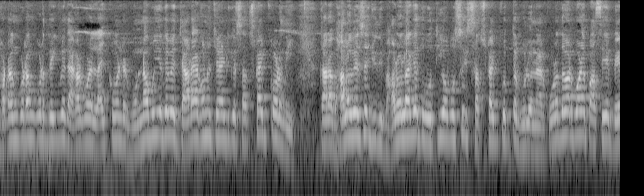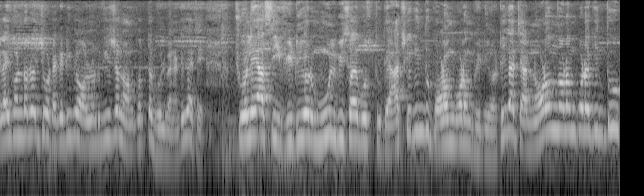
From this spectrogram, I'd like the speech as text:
ঝটাং পটাং করে দেখবে, দেখার পরে লাইক কমেন্টের বন্যা বুঝিয়ে দেবে। যারা এখনও চ্যানেলটিকে সাবস্ক্রাইব করনি, তারা ভালোবেসে যদি ভালো লাগে, তো অতি অবশ্যই সাবস্ক্রাইব করতে ভুলো না। আর করে দেওয়ার পরে পাশে বেল আইকনটা রয়েছে, ওটাকে টিপে অল নোটিফিকেশন অন করতে ভুলবে না, ঠিক আছে? চলে আসি ভিডিওর মূল বিষয়বস্তুতে। আজকে কিন্তু গরম গরম ভিডিও ঠিক আছে? আর নরম নরম করে কিন্তু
